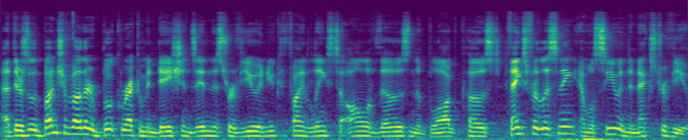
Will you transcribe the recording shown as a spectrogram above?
Uh, there's a bunch of other book recommendations in this review, and you can find links to all of those in the blog post. Thanks for listening, and we'll see you in the next review.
